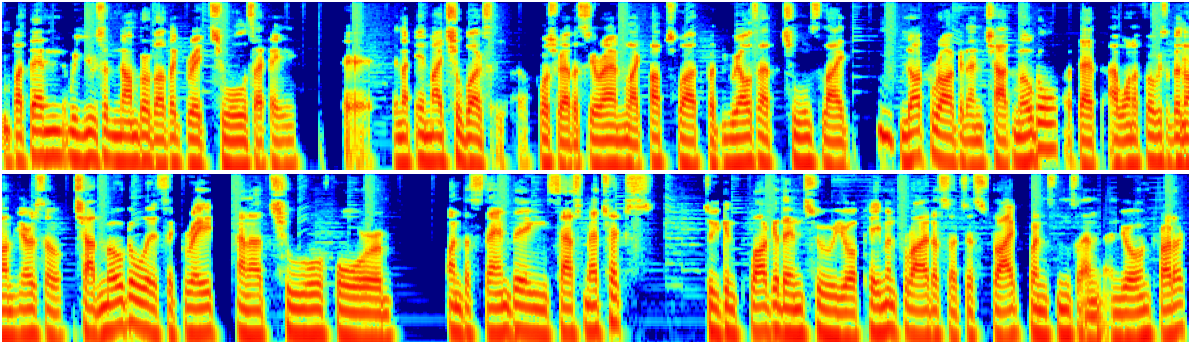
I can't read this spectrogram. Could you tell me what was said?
But then we use a number of other great tools, I think, in, in my toolbox, of course, we have a CRM like HubSpot, but we also have tools like mm. LogRocket and ChartMogul that I want to focus a bit on here. So ChartMogul is a great kind of tool for understanding SaaS metrics. So you can plug it into your payment provider, such as Stripe, for instance, and, and your own product.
